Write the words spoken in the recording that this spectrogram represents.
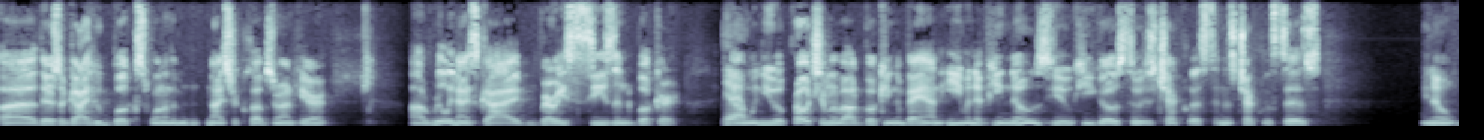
uh, there's a guy who books one of the nicer clubs around here. A really nice guy, very seasoned booker. Yeah. And when you approach him about booking a band, even if he knows you, he goes through his checklist, and his checklist is, you know,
